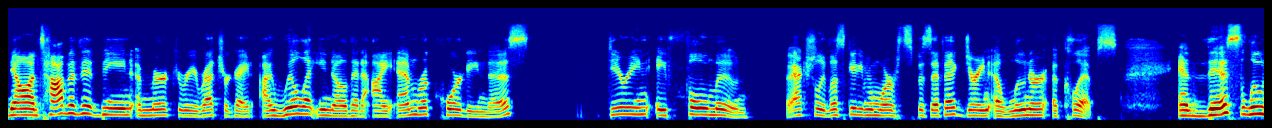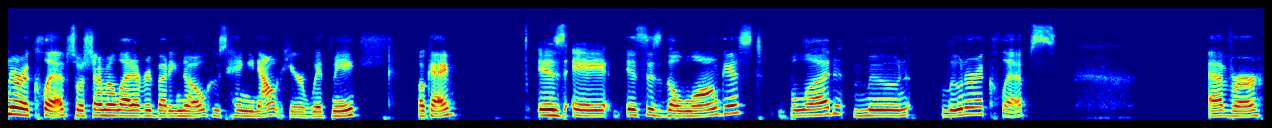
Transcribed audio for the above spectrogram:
now on top of it being a mercury retrograde i will let you know that i am recording this during a full moon actually let's get even more specific during a lunar eclipse and this lunar eclipse which i'm going to let everybody know who's hanging out here with me okay is a this is the longest blood moon lunar eclipse ever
